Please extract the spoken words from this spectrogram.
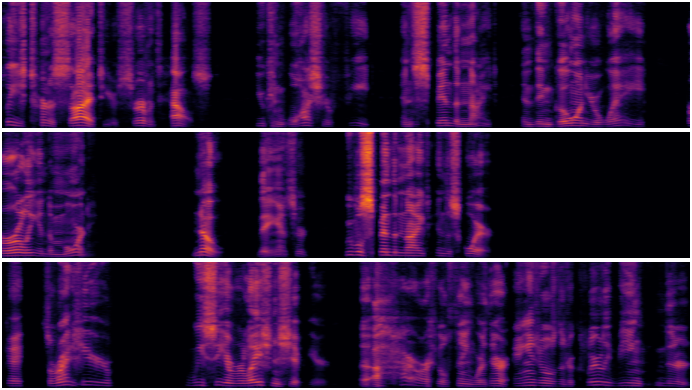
please turn aside to your servant's house. You can wash your feet and spend the night and then go on your way early in the morning. No, they answered, we will spend the night in the square. Okay, so right here, we see a relationship here, a hierarchical thing where there are angels that are clearly being, that are,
